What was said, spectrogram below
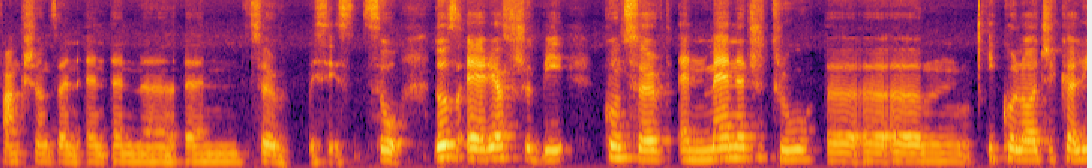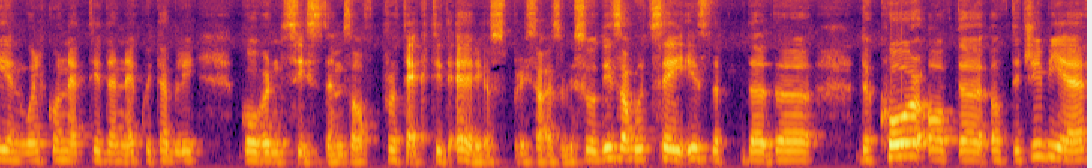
functions and, and, and, uh, and services. So those areas should be conserved and managed through uh, uh, um, ecologically and well-connected and equitably governed systems of protected areas precisely. So this I would say is the, the, the, the core of the, of the GBF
